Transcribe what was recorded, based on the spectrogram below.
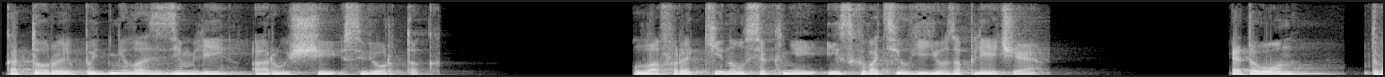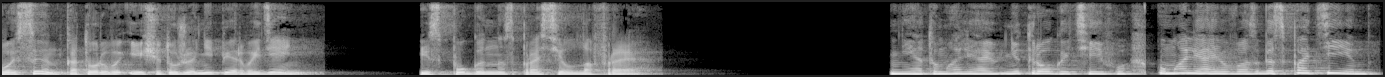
которая подняла с земли орущий сверток. Лафре кинулся к ней и схватил ее за плечи. «Это он?» Твой сын, которого ищут уже не первый день?» Испуганно спросил Лафре. «Нет, умоляю, не трогайте его! Умоляю вас, господин!»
